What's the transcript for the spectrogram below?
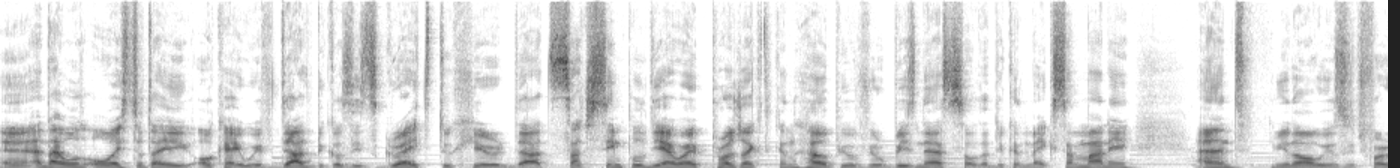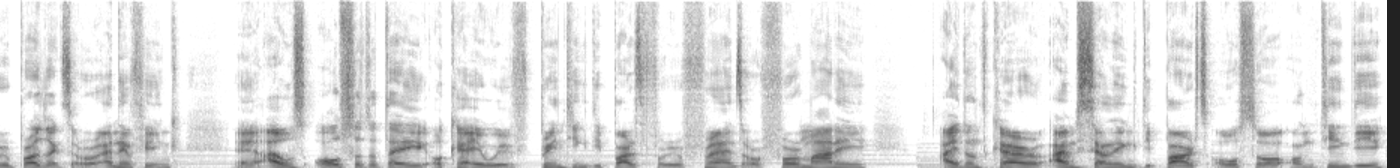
and I was always totally okay with that because it's great to hear that such simple DIY project can help you with your business so that you can make some money and you know use it for your projects or anything. Uh, I was also totally okay with printing the parts for your friends or for money. I don't care, I'm selling the parts also on Tindie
